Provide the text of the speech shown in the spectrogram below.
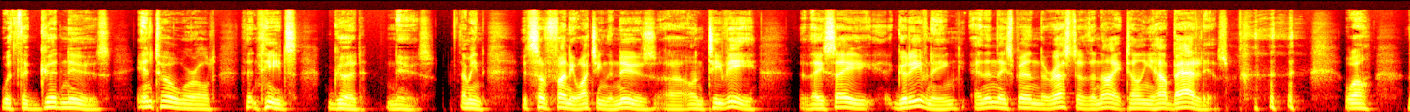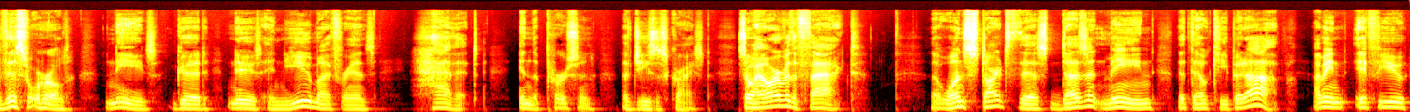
with the good news into a world that needs good news. I mean, it's so funny watching the news uh, on TV. They say good evening, and then they spend the rest of the night telling you how bad it is. well, this world needs good news, and you, my friends, have it in the person of Jesus Christ. So, however, the fact that one starts this doesn't mean that they'll keep it up. I mean, if you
